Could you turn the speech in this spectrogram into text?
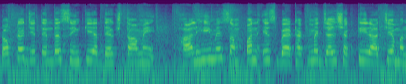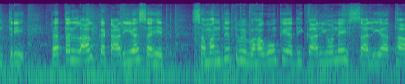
डॉक्टर जितेंद्र सिंह की अध्यक्षता में हाल ही में संपन्न इस बैठक में जल शक्ति राज्य मंत्री रतनलाल कटारिया सहित संबंधित विभागों के अधिकारियों ने हिस्सा लिया था।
